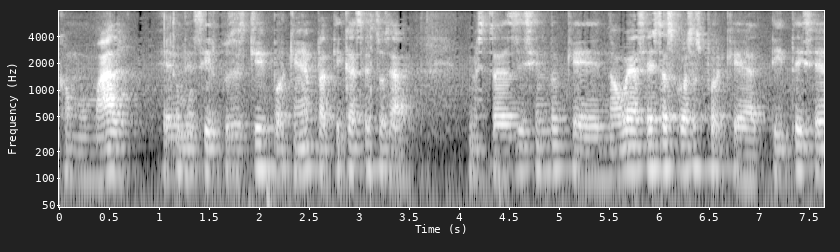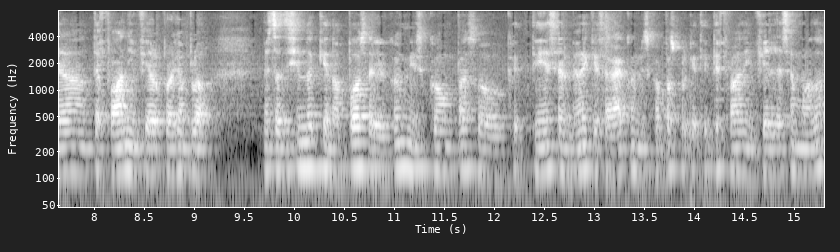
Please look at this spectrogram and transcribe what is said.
como mal, es decir, pues es que, ¿por qué me platicas esto? O sea, me estás diciendo que no voy a hacer estas cosas porque a ti te hicieron, te fueron infiel, por ejemplo, me estás diciendo que no puedo salir con mis compas o que tienes el miedo de que salga con mis compas porque a ti te fueron infiel de ese modo.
